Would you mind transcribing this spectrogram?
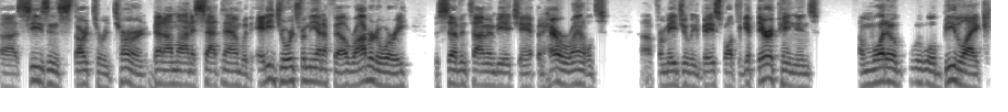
uh, seasons start to return, BetOnline has sat down with Eddie George from the NFL, Robert Horry, the seven-time NBA champ, and Harold Reynolds uh, from Major League Baseball to get their opinions on what it will be like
